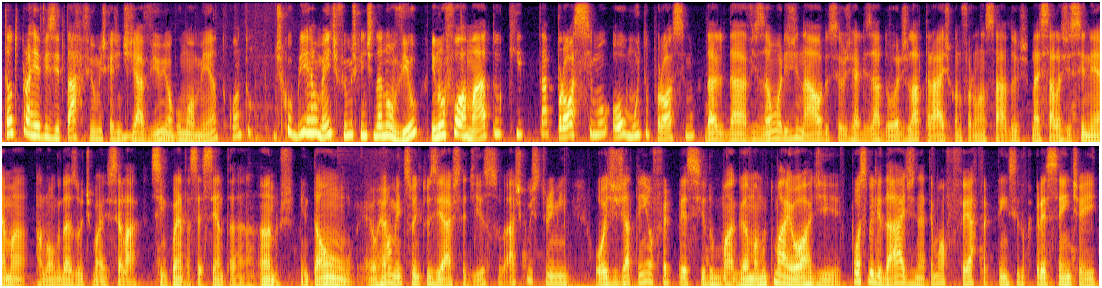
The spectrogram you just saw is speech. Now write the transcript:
Tanto para revisitar filmes que a gente já viu em algum momento, quanto descobrir realmente filmes que a gente ainda não viu e num formato que está próximo ou muito próximo da, da visão original dos seus realizadores lá atrás, quando foram lançados nas salas de cinema ao longo das últimas, sei lá, 50, 60 anos. Então, eu realmente sou entusiasta disso. Acho que o streaming hoje já tem oferecido uma gama muito maior de possibilidades, né? Tem uma oferta que tem sido crescente aí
